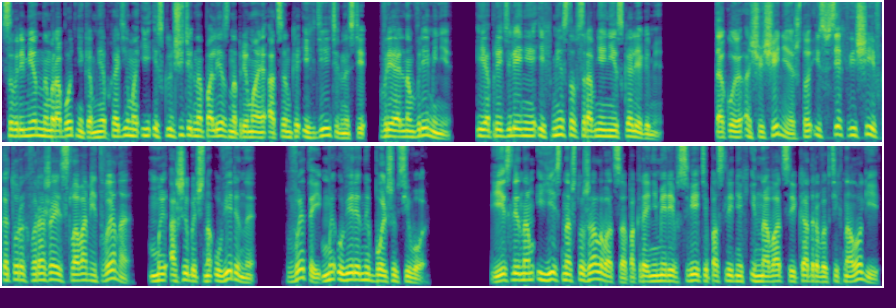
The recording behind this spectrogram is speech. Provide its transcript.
современным работникам необходима и исключительно полезна прямая оценка их деятельности в реальном времени и определение их места в сравнении с коллегами. Такое ощущение, что из всех вещей, в которых выражаясь словами Твена, мы ошибочно уверены, в этой мы уверены больше всего. Если нам и есть на что жаловаться, по крайней мере в свете последних инноваций кадровых технологий,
